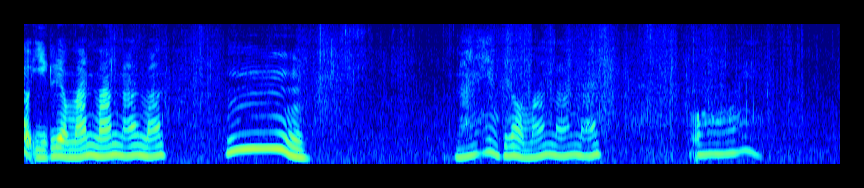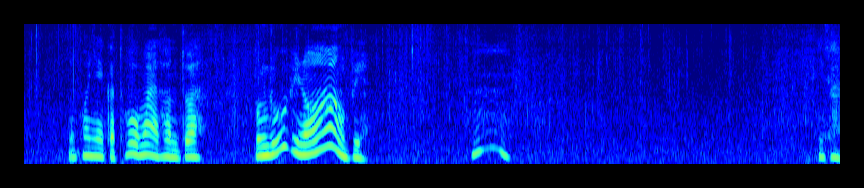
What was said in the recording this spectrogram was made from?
ว อีกแล้วมันมันมันมันอืม มันแห้งพี่น้องมันมันมันโอ้ยเดี๋ยวพ่อใหญ่กระโทษมาทนตัวเบิ่งดูพี่น้องพี่นี่ค่ะ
